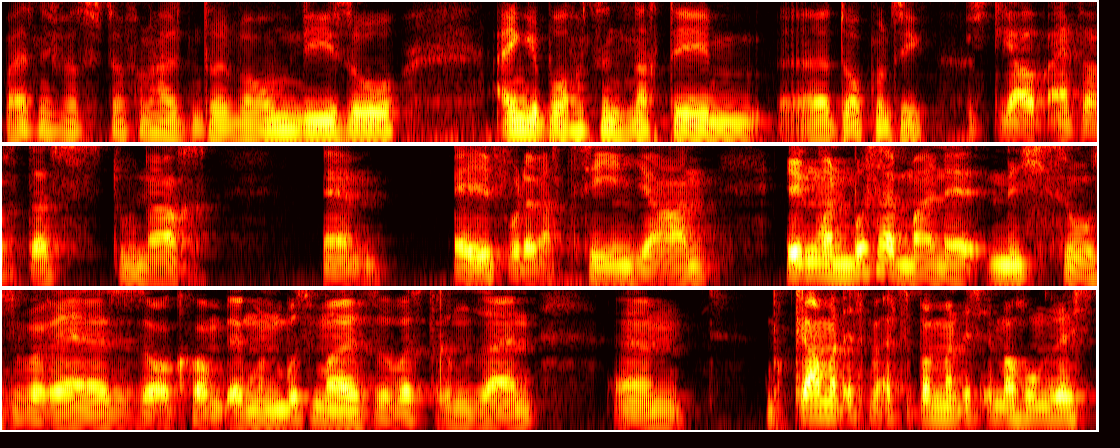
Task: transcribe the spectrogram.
weiß nicht, was ich davon halten soll, warum die so eingebrochen sind nach dem äh, Dortmund-Sieg. Ich glaube einfach, dass du nach ähm, elf oder nach zehn Jahren irgendwann muss halt mal eine nicht so souveräne Saison kommen. Irgendwann muss mal sowas drin sein. Ähm, klar, man ist, also man ist immer hungrig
